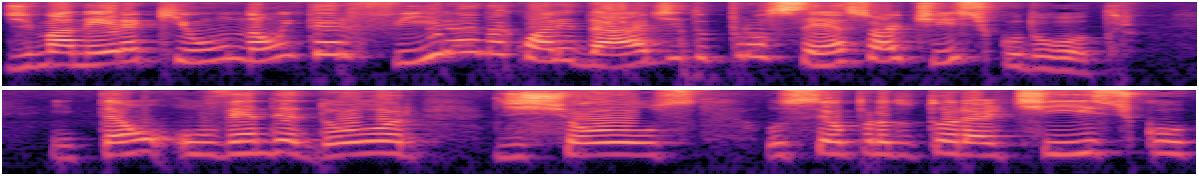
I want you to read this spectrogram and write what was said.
de maneira que um não interfira na qualidade do processo artístico do outro. Então, o vendedor de shows, o seu produtor artístico,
